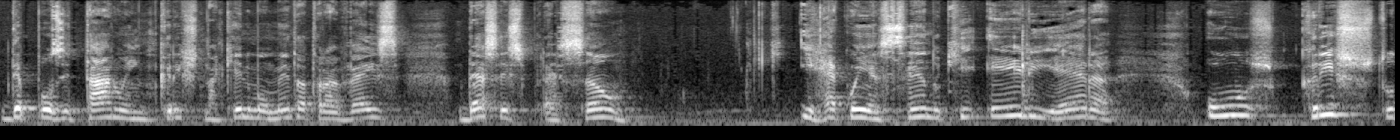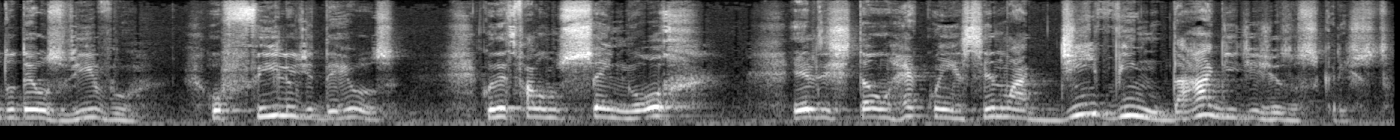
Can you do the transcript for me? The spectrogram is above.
depositaram em Cristo naquele momento através dessa expressão e reconhecendo que ele era o Cristo do Deus vivo, o Filho de Deus. Quando eles falam Senhor, eles estão reconhecendo a divindade de Jesus Cristo.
